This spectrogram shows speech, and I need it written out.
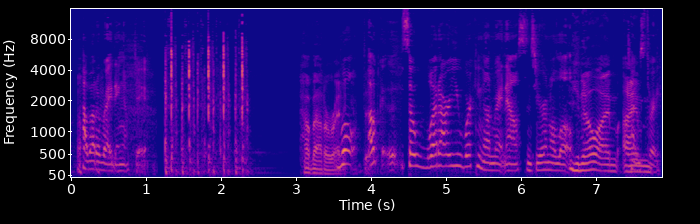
how about a writing update? How about a writing Well, update? okay. So what are you working on right now? Since you're in a lull. You know, I'm I'm Times three.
